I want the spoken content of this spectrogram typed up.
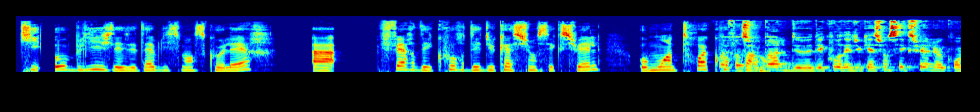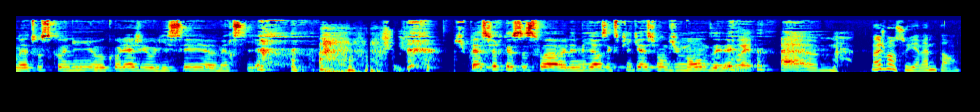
qui oblige les établissements scolaires à faire des cours d'éducation sexuelle au moins trois cours enfin, par si on an. parle de, des cours d'éducation sexuelle qu'on a tous connus au collège et au lycée, euh, merci. je suis pas sûre que ce soit les meilleures explications du monde. Et... Ouais. Euh... Moi, je m'en souviens même pas. Hein.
